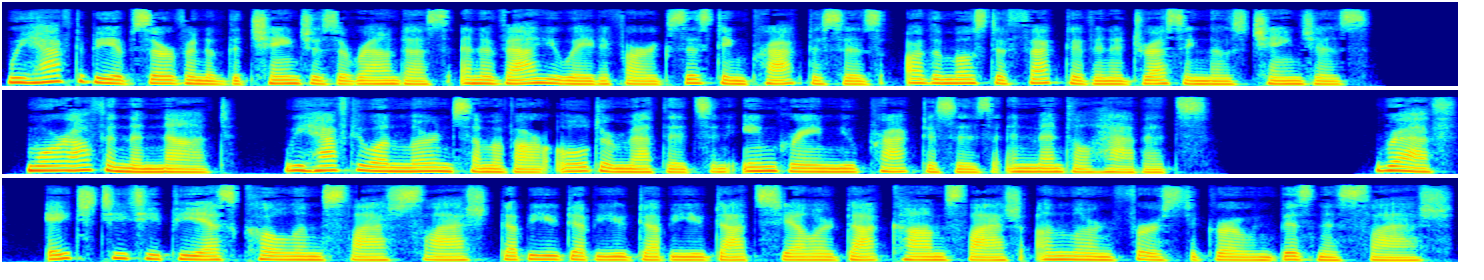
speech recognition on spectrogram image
We have to be observant of the changes around us and evaluate if our existing practices are the most effective in addressing those changes. More often than not, we have to unlearn some of our older methods and ingrain new practices and mental habits. Ref https colon slash slash www.cielor.com slash unlearn first to grow in business slash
